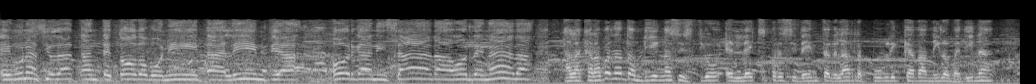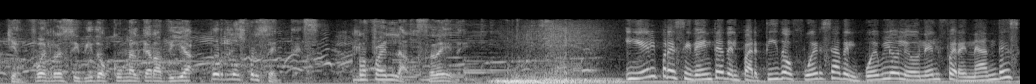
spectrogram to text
en una ciudad ante todo bonita, limpia, organizada, ordenada. A la caravana también asistió el expresidente de la República, Danilo Medina, quien fue recibido con algarabía por los presentes. Rafael Lara. Y el presidente del partido Fuerza del Pueblo, Leonel Fernández,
